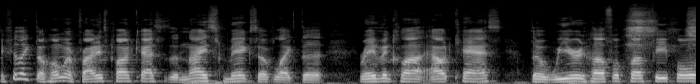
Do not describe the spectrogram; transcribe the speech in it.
I feel like the Home on Fridays podcast is a nice mix of like the Ravenclaw outcasts, the weird Hufflepuff people,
